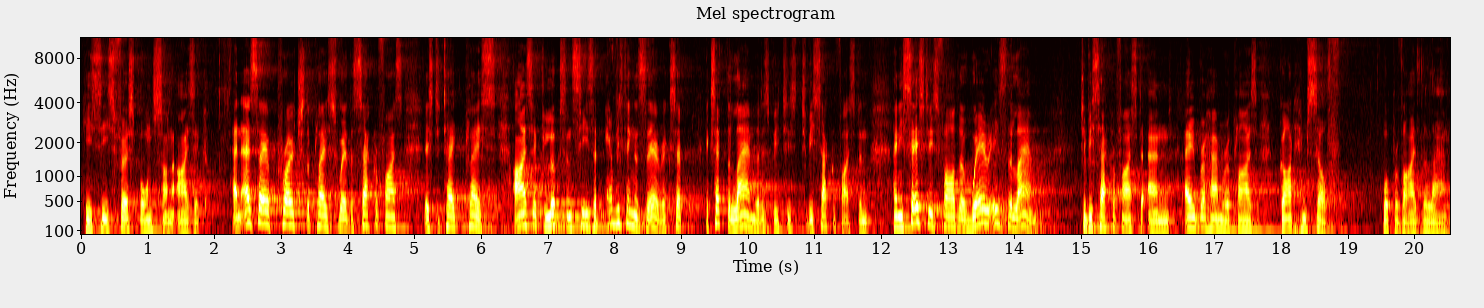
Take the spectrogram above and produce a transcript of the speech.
his, his firstborn son, Isaac. And as they approach the place where the sacrifice is to take place, Isaac looks and sees that everything is there except, except the lamb that is to, be sacrificed. And, and he says to his father, Where is the lamb to be sacrificed? And Abraham replies, God himself will provide the lamb.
